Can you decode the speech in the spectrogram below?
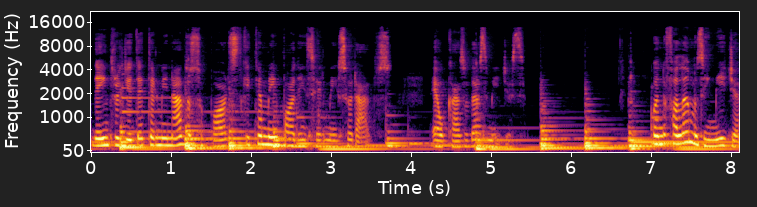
dentro de determinados suportes que também podem ser mensurados. É o caso das mídias. Quando falamos em mídia,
